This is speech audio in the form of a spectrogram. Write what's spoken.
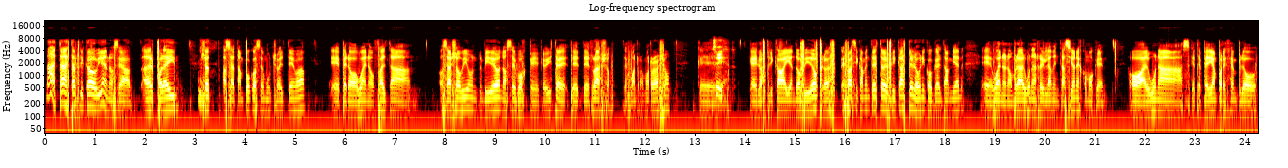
No, está, está explicado bien, o sea, a ver, por ahí, yo, o sea, tampoco sé mucho del tema, eh, pero bueno, falta, o sea, yo vi un video, no sé vos que, viste, de, de, Rayo, de Juan Ramón Rayo, que, sí que lo explicaba ahí en dos videos, pero es, básicamente esto que explicaste, lo único que él también, eh, bueno, nombraba algunas reglamentaciones como que, o algunas que te pedían, por ejemplo,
